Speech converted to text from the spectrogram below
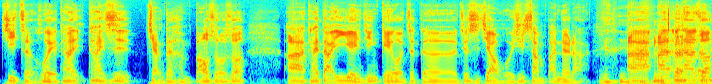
记者会，他他也是讲的很保守，说啊，台大医院已经给我这个，就是叫我回去上班的啦，啊啊，他说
